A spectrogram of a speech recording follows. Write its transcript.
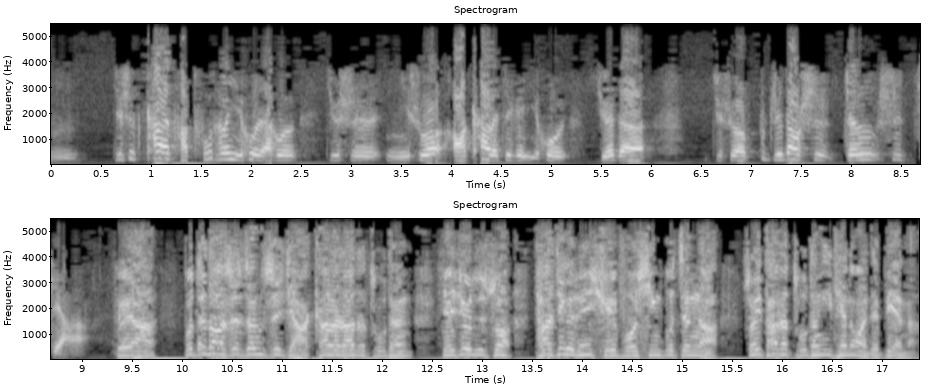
嗯，就是看了他图腾以后，然后就是你说好像看了这个以后，觉得就说不知道是真是假，对呀、不知道是真是假，看了他的图腾，也就是说他这个人学佛心不真啊，所以他的图腾一天到晚在变呐、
